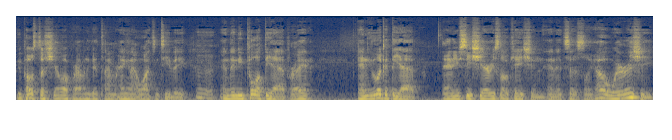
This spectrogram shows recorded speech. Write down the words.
We post a show up, we're having a good time, we're hanging out, watching TV, Mm-hmm. and then you pull up the app, right? And you look at the app, and you see Sherry's location, and it says like, "Oh, where is she?"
